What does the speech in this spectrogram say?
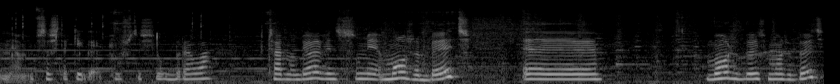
Miałam coś takiego, jak już to się ubrała. W czarno-białe, więc w sumie może być. Yy, może być, może być.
